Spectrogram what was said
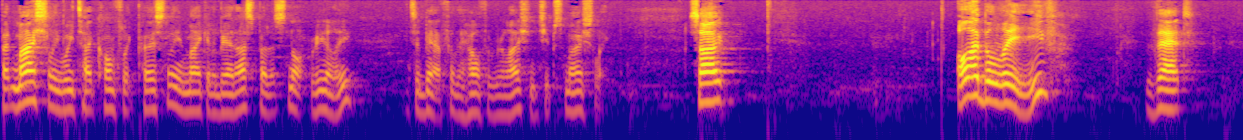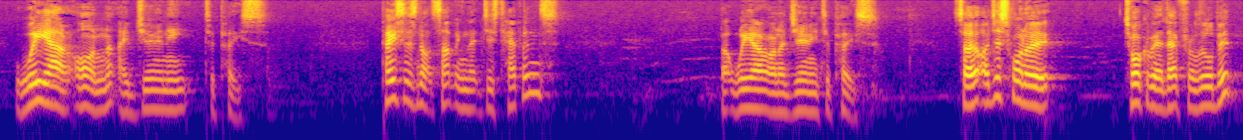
But mostly we take conflict personally and make it about us, but it's not really. It's about for the health of relationships mostly. So, I believe that we are on a journey to peace. Peace is not something that just happens, but we are on a journey to peace. So I just want to talk about that for a little bit.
